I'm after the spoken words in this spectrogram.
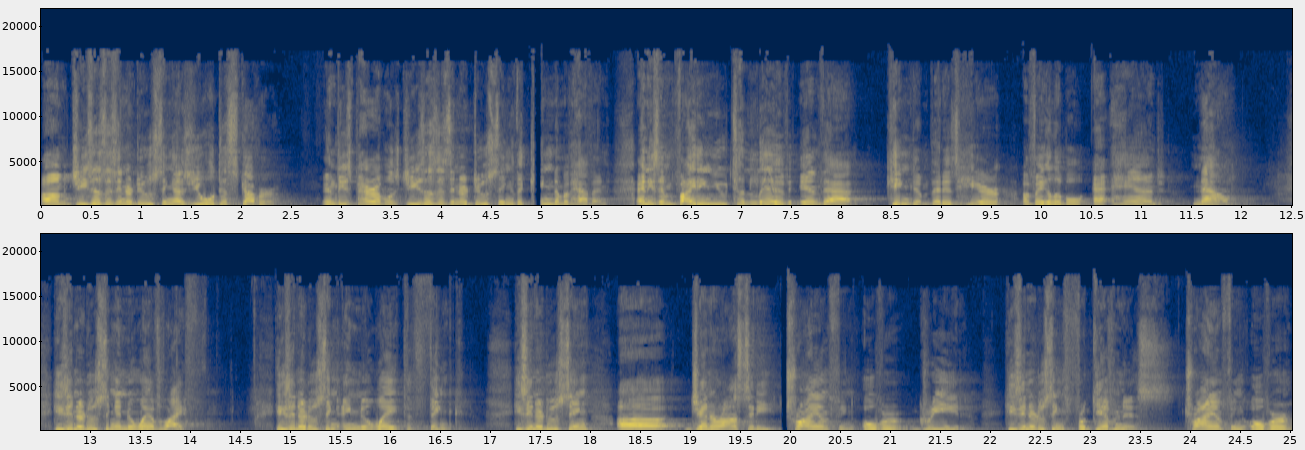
Um, Jesus is introducing, as you will discover in these parables, Jesus is introducing the kingdom of heaven, and he's inviting you to live in that kingdom that is here available at hand now. He's introducing a new way of life, he's introducing a new way to think. He's introducing uh, generosity triumphing over greed. He's introducing forgiveness triumphing over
